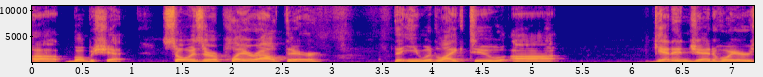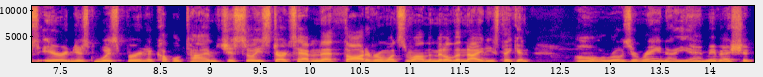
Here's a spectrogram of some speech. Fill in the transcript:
uh, Bo Bichette." So, is there a player out there that you would like to uh, get in Jed Hoyer's ear and just whisper it a couple times, just so he starts having that thought every once in a while in the middle of the night? He's thinking, "Oh, Arozarena, yeah, maybe I should."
